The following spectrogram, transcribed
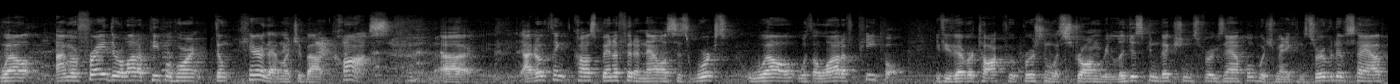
well, I'm afraid there are a lot of people who aren't, don't care that much about costs. Uh, I don't think cost-benefit analysis works well with a lot of people. If you've ever talked to a person with strong religious convictions, for example, which many conservatives have,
